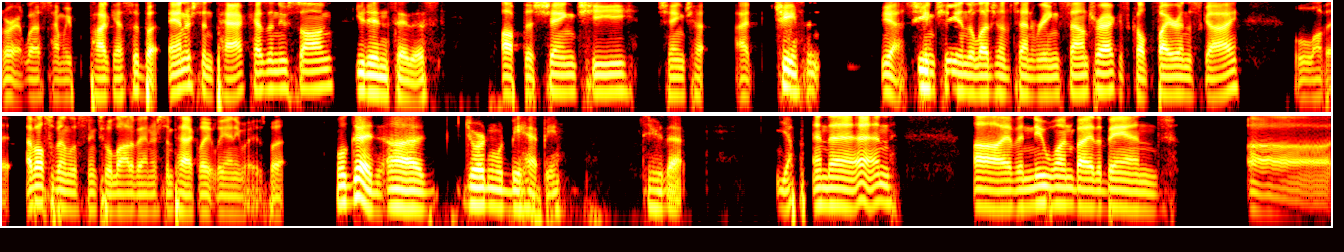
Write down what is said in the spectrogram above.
or at last time we podcasted. But Anderson .Paak has a new song you didn't say this. off the Shang-Chi, Shang-Chi, I, Chi. the- yeah, Shang-Chi and the Legend of Ten Rings soundtrack. It's called Fire in the Sky. Love it. I've also been listening to a lot of Anderson .Paak lately, anyways, but Well, good. Uh, Jordan would be happy to hear that. Yep. And then uh, I have a new one by the band uh,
